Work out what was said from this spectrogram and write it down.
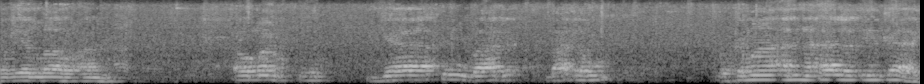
رضي الله عنه. أو من جاءوا بعد بعدهم. وكما أن آل الإنكار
